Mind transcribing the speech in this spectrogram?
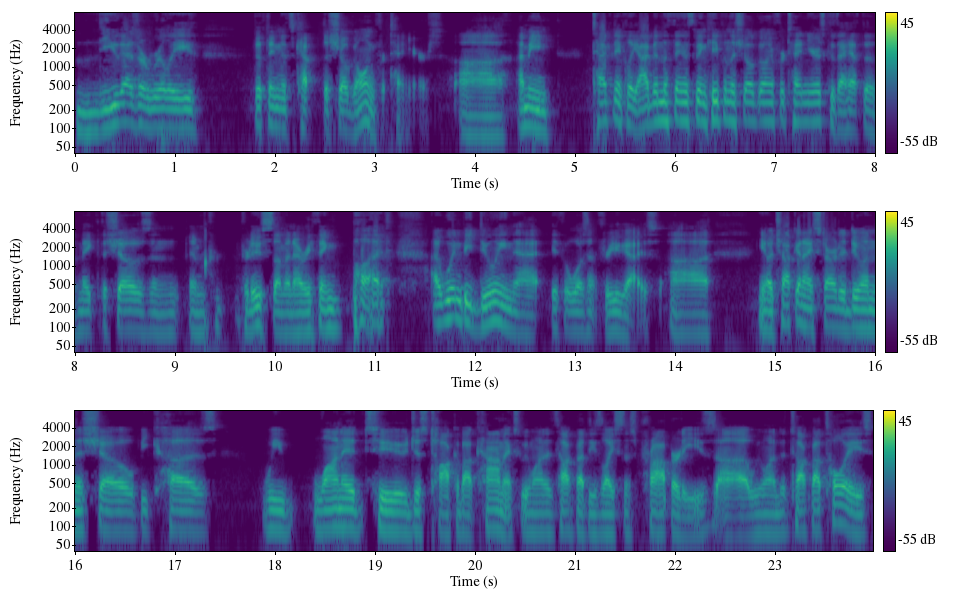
you guys are really the thing that's kept the show going for 10 years. Uh, I mean, technically I've been the thing that's been keeping the show going for 10 years because I have to make the shows and, and pr- produce them and everything, but I wouldn't be doing that if it wasn't for you guys. Uh, you know, Chuck and I started doing this show because we wanted to just talk about comics. We wanted to talk about these licensed properties. Uh, we wanted to talk about toys.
